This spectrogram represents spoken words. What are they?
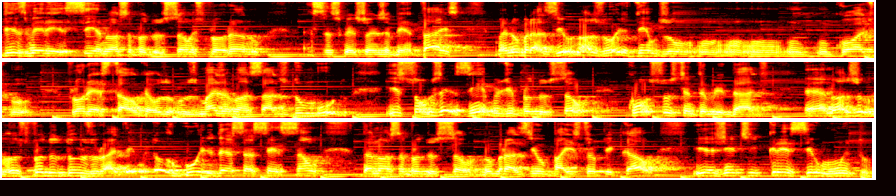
desmerecer a nossa produção explorando essas questões ambientais, mas no Brasil nós hoje temos um, um, um, um código florestal, que é um dos mais avançados do mundo, e somos exemplo de produção com sustentabilidade. É, nós, os produtores rurais, temos muito orgulho dessa ascensão da nossa produção. No Brasil, país tropical, e a gente cresceu muito.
